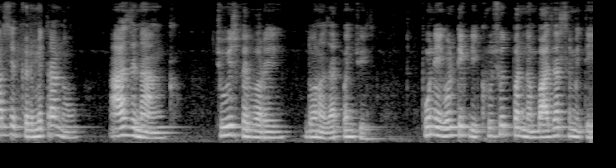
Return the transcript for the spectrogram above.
नमस्कार शेतकरी मित्रांनो. आज दिनांक चोवीस फेब्रुवारी दोन हजार पंचवीस. पुणे गोलटेकडी कृषी उत्पन्न बाजार समिती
